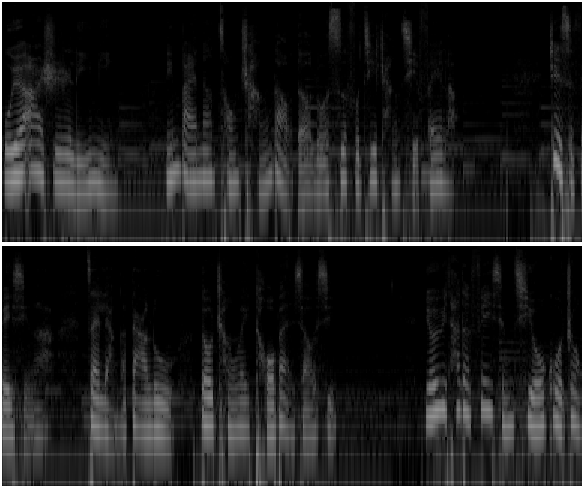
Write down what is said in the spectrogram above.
五月二十日黎明，林白呢从长岛的罗斯福机场起飞了。这次飞行啊，在两个大陆都成为头版消息。由于他的飞行汽油过重，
